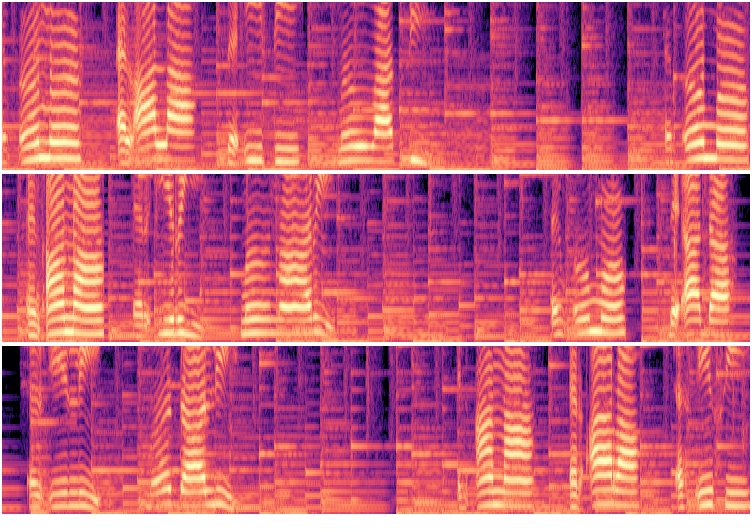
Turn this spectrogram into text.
M eme L ala T iti melati. Eme N ana R iri menari. M eme D ada L ili medali. N ana R ara S isi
